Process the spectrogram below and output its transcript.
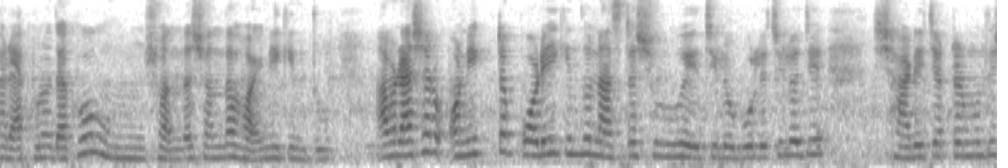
আর এখনও দেখো সন্ধ্যা সন্ধ্যা হয়নি কিন্তু। আমার আসার অনেকটা পরেই কিন্তু নাচটা শুরু হয়েছিল। বলেছিল যে সাড়ে চারটার মধ্যে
